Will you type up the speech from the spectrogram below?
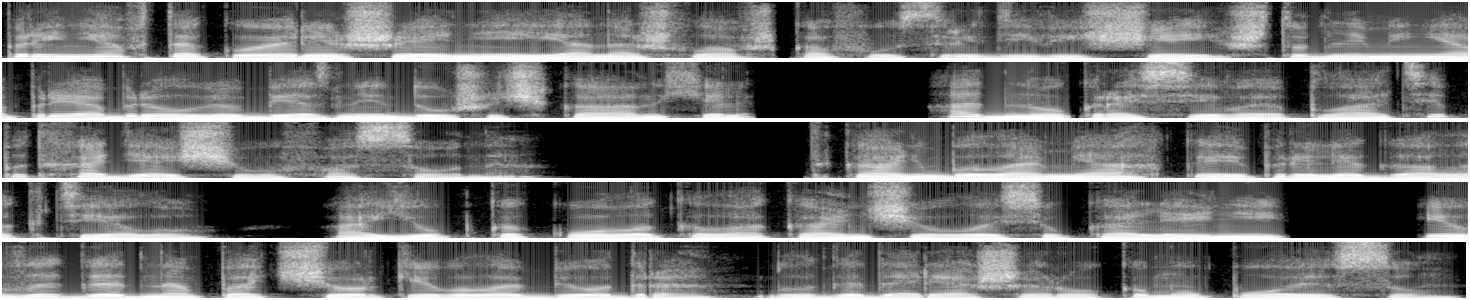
Приняв такое решение, я нашла в шкафу среди вещей, что для меня приобрел любезный душечка Анхель, одно красивое платье подходящего фасона. Ткань была мягкая и прилегала к телу, а юбка колокола оканчивалась у коленей и выгодно подчеркивала бедра благодаря широкому поясу.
